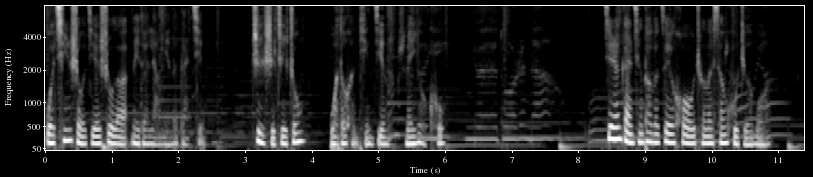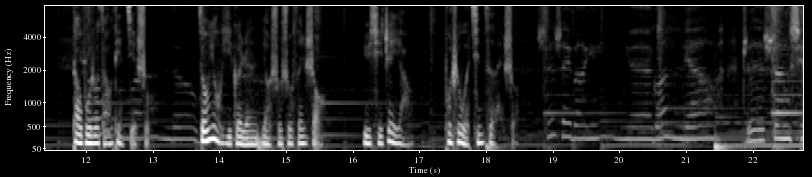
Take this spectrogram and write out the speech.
我亲手结束了那段两年的感情。至始至终，我都很平静，没有哭。既然感情到了最后成了相互折磨，倒不如早点结束。总有一个人要说出分手，与其这样，不如我亲自来说。只剩下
